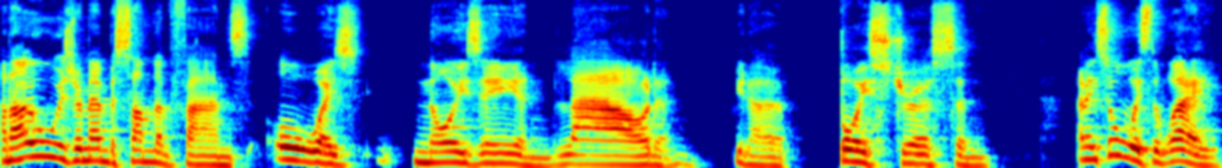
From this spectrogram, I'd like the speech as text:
And I always remember Sunderland fans always noisy and loud and you know boisterous and and it's always the way.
